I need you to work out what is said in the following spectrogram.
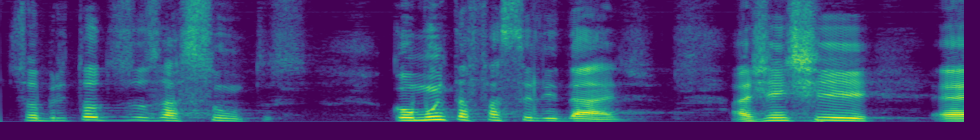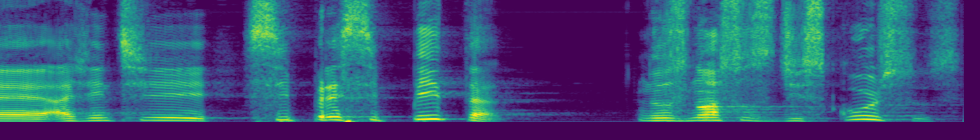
sobre todos os assuntos com muita facilidade. A gente, é, a gente se precipita nos nossos discursos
